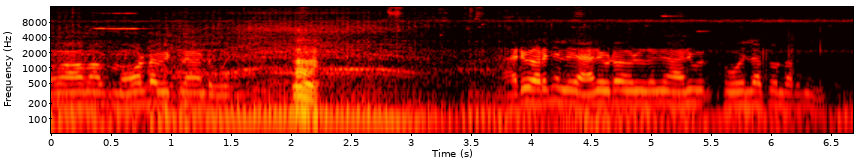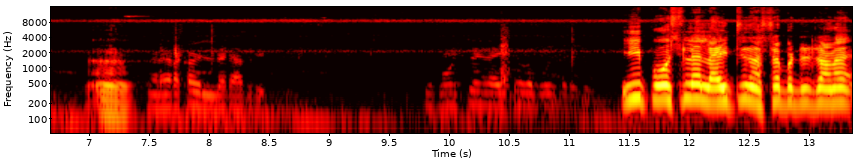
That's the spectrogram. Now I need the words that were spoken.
മോളുടെ വീട്ടിലാണ്ട് പോയി ആ. ആരും അറിഞ്ഞില്ല. ഞാനിവിടെ ഉള്ള ഞാനും സുഖമില്ലാത്തതുകൊണ്ട് അറിഞ്ഞില്ല. ആ. അങ്ങനെ ഇറക്കമില്ല രാത്രി. ഈ പോസ്റ്റിലെ ലൈറ്റ് നഷ്ടപ്പെട്ടിട്ടാണ്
